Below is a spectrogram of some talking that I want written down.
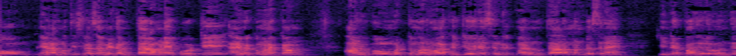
ஓம் ஞானமுத்தீஸ்வர சமேத முத்தாரமனே போற்றி. அனைவருக்கும் வணக்கம். அனுபவம் மற்றும் வரலாற்று ஜோதிடர் செந்தில்குமார் முத்தாரமன் பேசுகிறேன் இந்த பதிவில் வந்து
